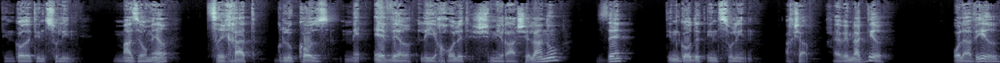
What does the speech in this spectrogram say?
תנגודת אינסולין. מה זה אומר? צריכת גלוקוז מעבר ליכולת שמירה שלנו, זה תנגודת אינסולין. עכשיו, חייבים להגדיר, או להבהיר,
